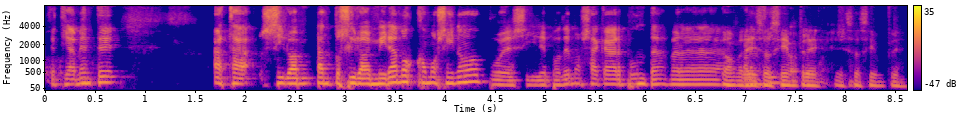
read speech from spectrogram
efectivamente, hasta si lo, tanto si lo admiramos como si no, pues si le podemos sacar puntas para. Hombre, eso siempre, pues eso siempre.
